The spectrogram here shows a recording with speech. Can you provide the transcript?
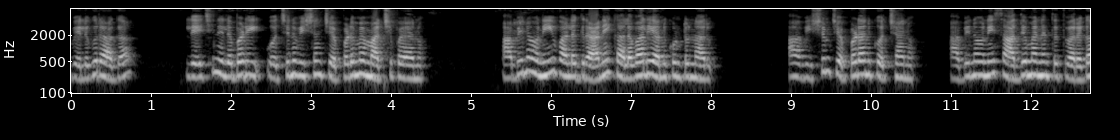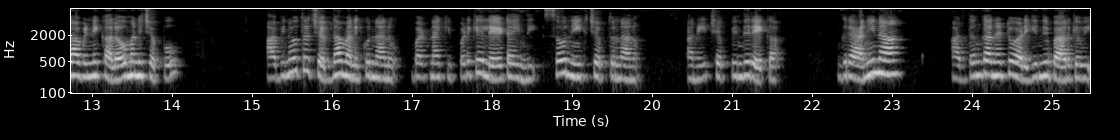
వెలుగు రాగా లేచి నిలబడి వచ్చిన విషయం చెప్పడమే మర్చిపోయాను. అభినవ్ని వాళ్ళ గ్రాని కలవాలి అనుకుంటున్నారు. ఆ విషయం చెప్పడానికి వచ్చాను. అభినవ్ని సాధ్యమైనంత త్వరగా ఆవిడ్ని కలవమని చెప్పు. అభినవ్తో చెప్దామనుకున్నాను బట్ నాకు ఇప్పటికే లేట్ అయింది సో నీకు చెప్తున్నాను అని చెప్పింది రేఖ. గ్రానీనా? అర్థం కానట్టు అడిగింది భార్గవి.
